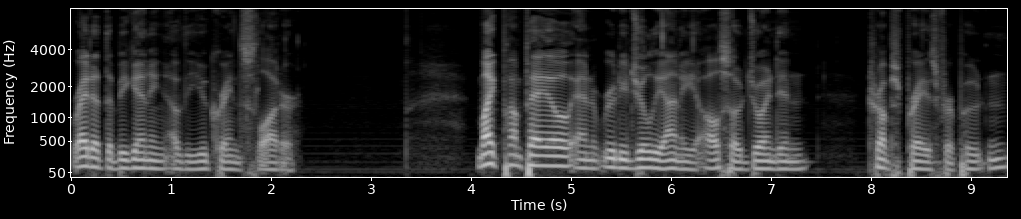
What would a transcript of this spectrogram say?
right at the beginning of the Ukraine slaughter. Mike Pompeo and Rudy Giuliani also joined in Trump's praise for Putin.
